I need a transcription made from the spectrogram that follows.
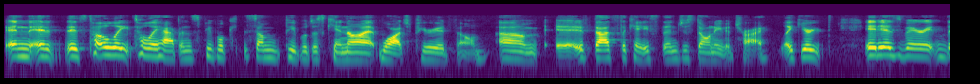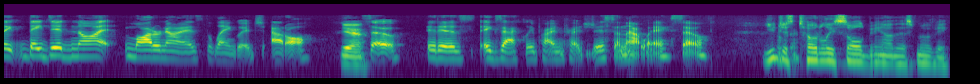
and it, it's totally totally happens. People some people just cannot watch period film. Um if that's the case then just don't even try. Like you're it is very they they did not modernize the language at all. Yeah. so it is exactly pride and prejudice in that way so You just totally sold me on this movie.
